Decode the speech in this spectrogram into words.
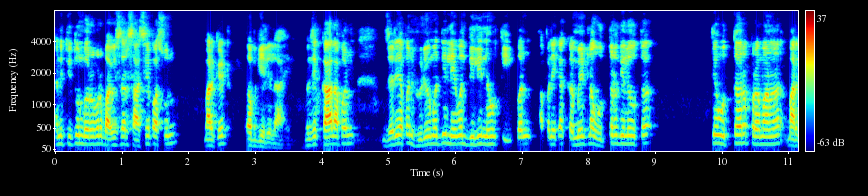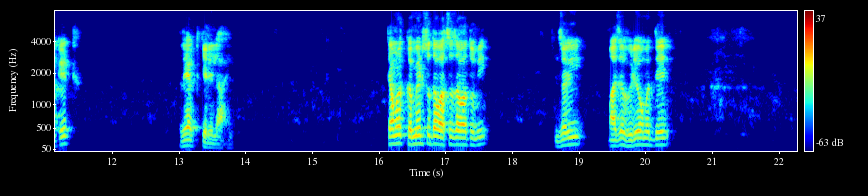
आणि तिथून बरोबर बावीस हजार सहाशे पासून मार्केट अप गेलेलं आहे. म्हणजे काल आपण जरी आपण व्हिडिओमध्ये लेवल दिली नव्हती पण आपण एका कमेंटला उत्तर दिलं होतं ते उत्तर प्रमाण मार्केट रिॲक्ट केलेलं आहे. त्यामुळे कमेंट सुद्धा वाचत जावा तुम्ही. जरी माझ्या व्हिडिओमध्ये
